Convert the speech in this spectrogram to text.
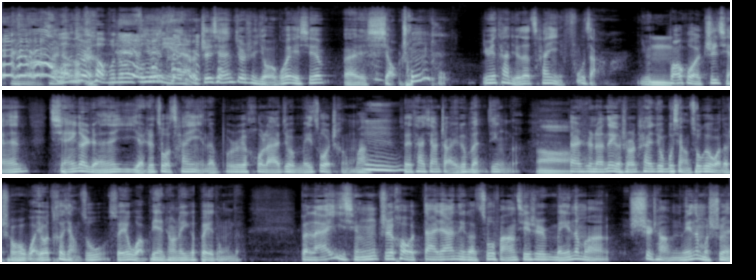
反正就是我们可不能租因为你。他就之前就是有过一些呃小冲突，因为他觉得餐饮复杂嘛，有嗯包括之前前一个人也是做餐饮的，不是后来就没做成嘛，嗯所以他想找一个稳定的。哦，但是呢，那个时候他就不想租给我的时候，我又特想租，所以我变成了一个被动的。本来疫情之后，大家那个租房其实没那么市场没那么顺，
